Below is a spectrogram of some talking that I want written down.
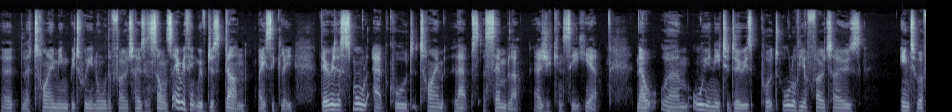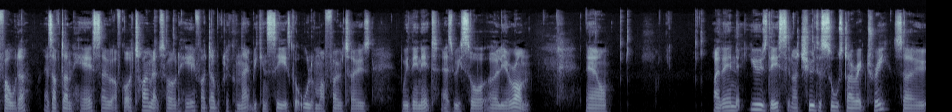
uh, the timing between all the photos and so on. So everything we've just done, basically, there is a small app called Time Lapse Assembler, as you can see here. Now, um, all you need to do is put all of your photos into a folder, as I've done here. So I've got a time-lapse folder here. If I double click on that, we can see it's got all of my photos within it, as we saw earlier on. Now, I then use this and I choose the source directory. So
